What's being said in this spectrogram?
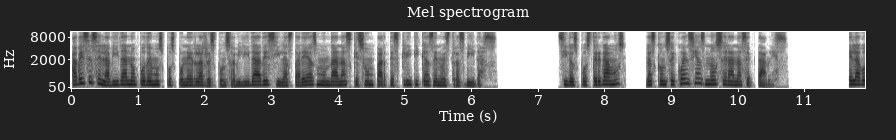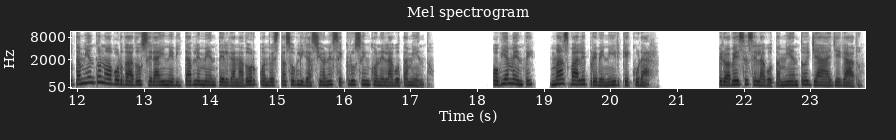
A veces en la vida no podemos posponer las responsabilidades y las tareas mundanas que son partes críticas de nuestras vidas. Si los postergamos, las consecuencias no serán aceptables. El agotamiento no abordado será inevitablemente el ganador cuando estas obligaciones se crucen con el agotamiento. Obviamente, más vale prevenir que curar. Pero a veces el agotamiento ya ha llegado.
